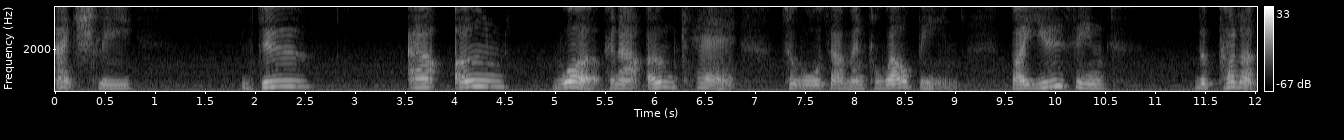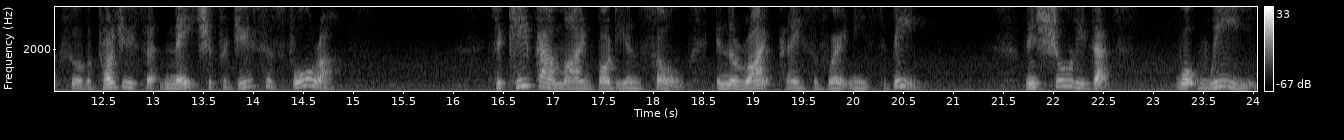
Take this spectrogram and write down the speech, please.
actually do our own work and our own care towards our mental well-being by using the products or the produce that nature produces for us to keep our mind, body, and soul in the right place of where it needs to be, then surely that's what we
